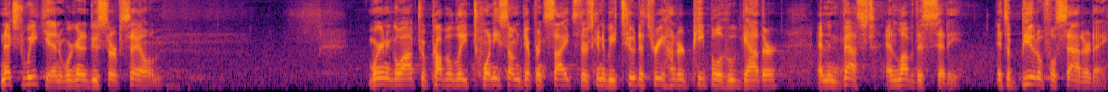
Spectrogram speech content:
next weekend we're going to do Serve Salem. We're going to go out to probably 20 some different sites. There's going to be two to 300 people who gather and invest and love this city. It's a beautiful Saturday.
